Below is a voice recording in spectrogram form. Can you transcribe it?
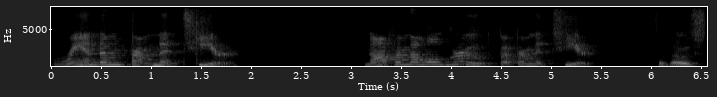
random from the tier, not from the whole group, but from the tier. So those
